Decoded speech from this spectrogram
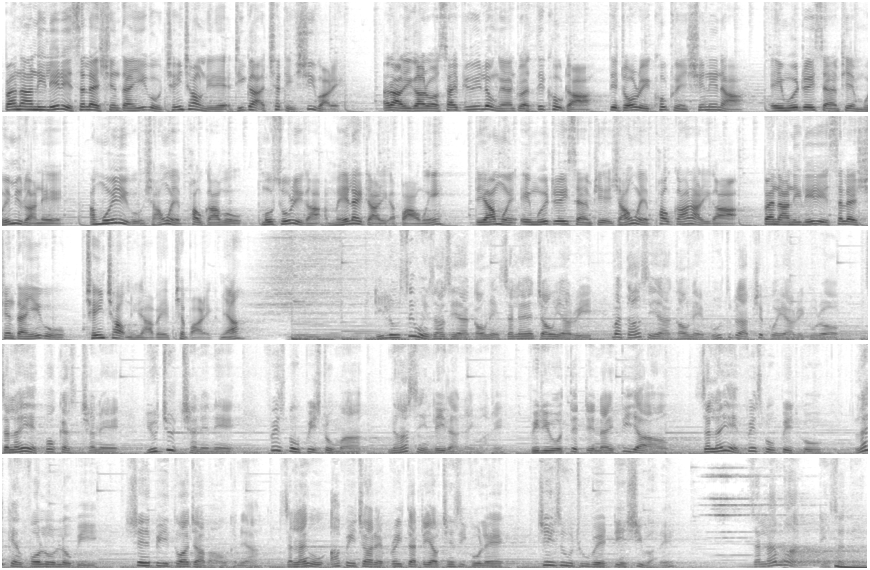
ပန်နာနီလေးတွေဆက်လက်ရှင်သန်ရေးကိုချိန်ချောက်နေတဲ့အဓိကအချက်တွေရှိပါတယ်။အဲ့ဒါတွေကတော့စိုက်ပျိုးရေးလုပ်ငန်းအတွက်တစ်ခုတ်တာတစ်တောတွေခုတ်ထွင်ရှင်းလင်းတာအိမ်မွေးတရိတ်ဆန်အဖြစ်မွေးမြူတာနဲ့ အမွေးတွေကိုရောင်းဝယ်ဖောက်ကားဖို့မုတ်ဆိုးတွေကအမဲလိုက်တာတွေအပါအဝင်တရားမဝင်အိမ်မွေးတရိတ်ဆန်အဖြစ်ရောင်းဝယ်ဖောက်ကားတာတွေကပန်နာနီလေးတွေဆက်လက်ရှင်သန်ရေးကိုချိန်ချောက်နေတာပဲဖြစ်ပါတယ်ခင်ဗျာ။ဒီလိုစိတ်ဝင်စားစရာကောင်းတဲ့ဇလန်းအကြောင်းအရာတွေမှတ်သားစရာကောင်းတဲ့ဘူးတုဒဖြစ်ဖွယ်ရာတွေကိုတော့ဇလန်းရဲ့ podcast channel YouTube channel နဲ့ Facebook page တို့မှာနားဆင်လေ့လာနိုင်ပါတယ်ဗီဒီယိုအသစ်တင်တိုင်းသိရအောင်ဇလန်းရဲ့ Facebook page ကို like and follow လုပ်ပြီး share ပေးသွားကြပါအောင်ခင်ဗျာဇလန်းကိုအားပေးကြတဲ့ပရိသတ်တယောက်ချင်းစီကိုလည်းကျေးဇူးအထူးပဲတင်ရှိပါတယ်ဇလန်းမှတင်ဆက်သည်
